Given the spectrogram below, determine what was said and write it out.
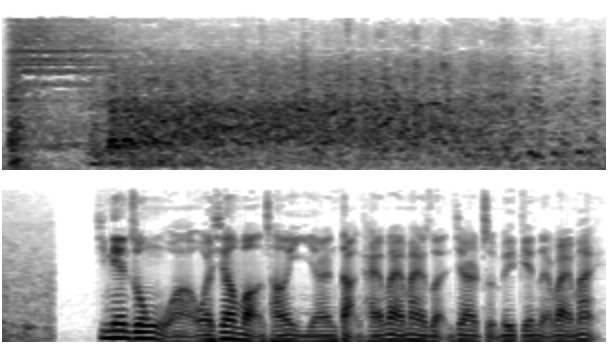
今天中午啊，我像往常一样打开外卖软件，准备点点外卖。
